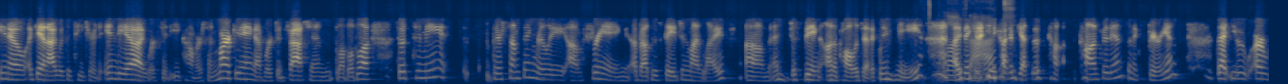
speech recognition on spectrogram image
you know, again, I was a teacher in India. I worked in e-commerce and marketing. I've worked in fashion, blah blah blah. So to me, there's something really um, freeing about this stage in my life um, and just being unapologetically me. Love I think that. you kind of get this co- confidence and experience that you are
